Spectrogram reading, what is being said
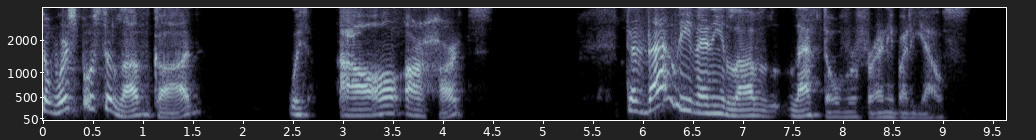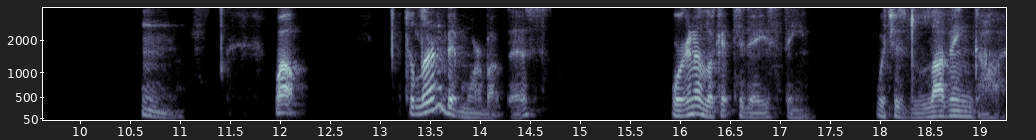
So we're supposed to love God with all our hearts. Does that leave any love left over for anybody else? Hmm. Well, to learn a bit more about this, we're going to look at today's theme, which is loving God.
